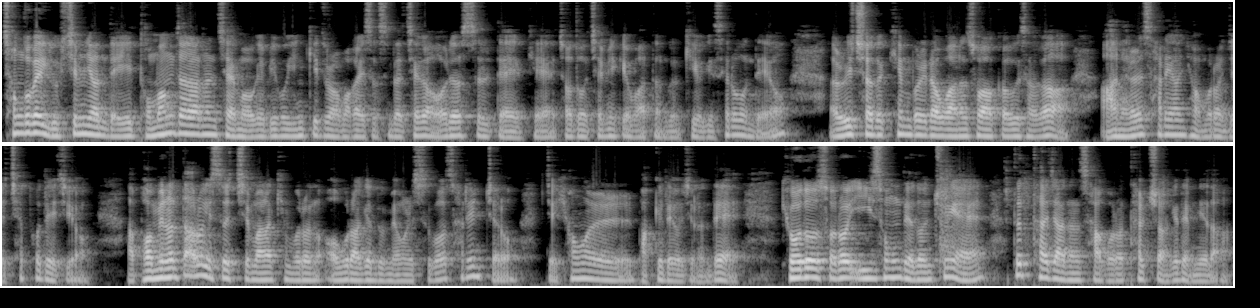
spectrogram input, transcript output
1960년대 이 도망자라는 제목의 미국 인기 드라마가 있었습니다. 제가 어렸을 때 이렇게 저도 재밌게 봤던 그 기억이 새로운데요. 리처드 캠벌이라고 하는 소아과 의사가 아내를 살해한 혐의로 이제 체포되지요. 아, 범인은 따로 있었지만 킴볼은 억울하게 누명을 쓰고 살인죄로 이제 형을 받게 되어지는데 교도소로 이송되던 중에 뜻하지 않은 사고로 탈주하게 됩니다.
